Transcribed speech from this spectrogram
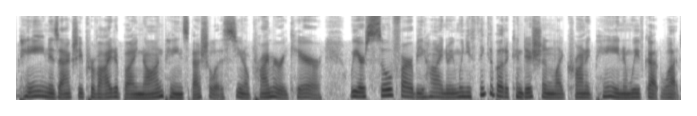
pain is actually provided by non-pain specialists, you know, primary care. We are so far behind. I mean, when you think about a condition like chronic pain and we've got what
